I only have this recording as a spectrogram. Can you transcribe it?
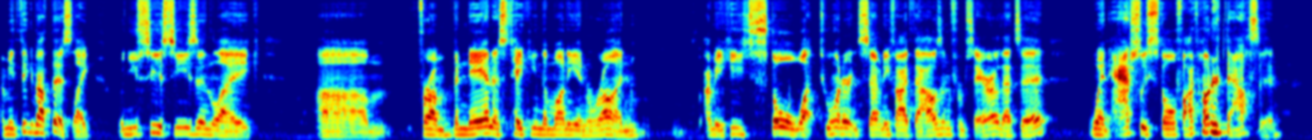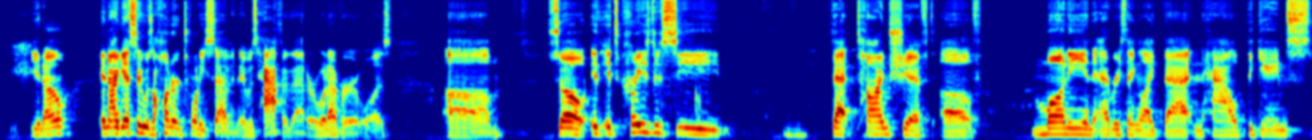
I mean, think about this like when you see a season like um, from Bananas taking the money and run, I mean, he stole what, 275,000 from Sarah? That's it. When Ashley stole 500,000, you know? And I guess it was 127. It was half of that or whatever it was. Um, so it, it's crazy to see that time shift of money and everything like that, and how the game's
